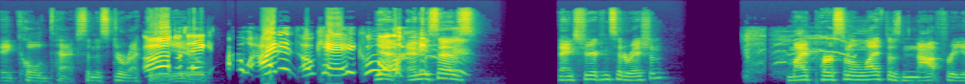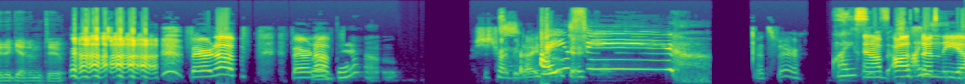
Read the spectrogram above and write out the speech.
a cold text, and it's directed oh, at you. thank. Oh, I did. Okay, cool. Yeah, and he says, "Thanks for your consideration. My personal life is not for you to get into." Fair enough. Fair Well, enough. damn. Just try to be nice. I okay. see. That's fair. I And I'll I'll send the uh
